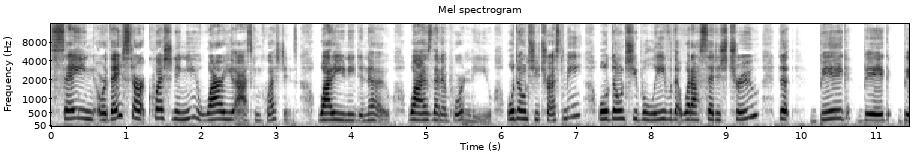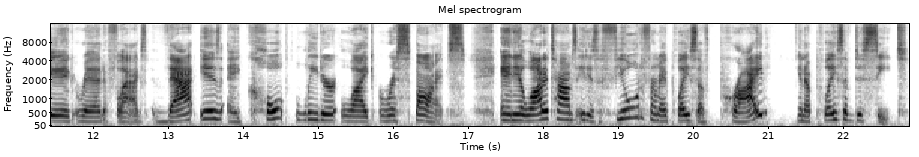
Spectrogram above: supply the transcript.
saying or they start questioning you why are you asking questions? Why do you need to know? Why is that important to you? Well don't you trust me? Well don't you believe that what i said is true? That big, big, big red flags. That is a cult leader like response. And a lot of times it is fueled from a place of pride and a place of deceit.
